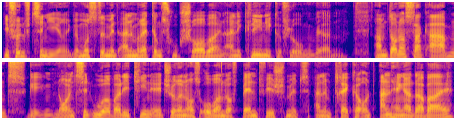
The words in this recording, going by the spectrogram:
Die 15-Jährige musste mit einem Rettungshubschrauber in eine Klinik geflogen werden. Am Donnerstagabend gegen 19 Uhr war die Teenagerin aus Oberndorf-Bentwisch mit einem Trecker und Anhänger dabei,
